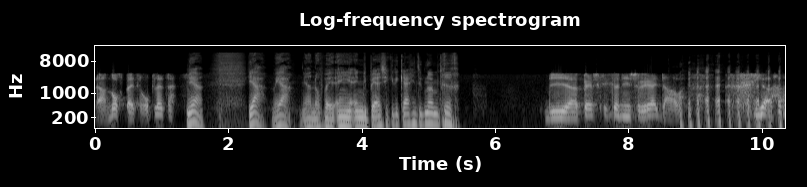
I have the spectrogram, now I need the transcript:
ja, nog beter opletten. Ja, ja, maar ja, ja nog beter. En, je, en die persiken die krijg je natuurlijk nooit meer terug. Die eh persiken kunnen in zijn reet douwen. ja,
